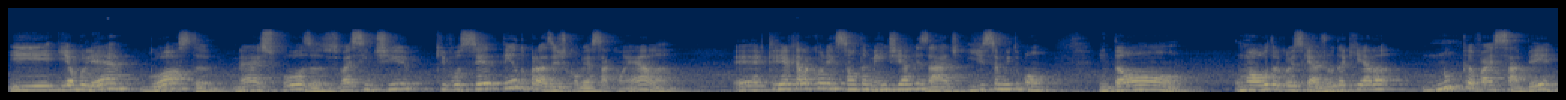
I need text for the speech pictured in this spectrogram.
E, e, a mulher gosta, né, a esposa vai sentir que você, tendo o prazer de conversar com ela, é, cria aquela conexão também de amizade, e isso é muito bom. Então, uma outra coisa que ajuda é que ela nunca vai saber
